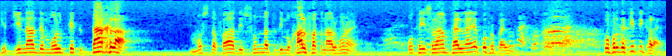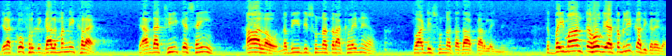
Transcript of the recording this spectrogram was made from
کہ جنہ دے ملک داخلہ مستفا دی سنت دی مخالفت نال ہونا ہے اتے اسلام پھیلنا یا کفر پھیلنا کفر تو کیتی کھڑا ہے، جڑا کفر دی گل منی کھڑا ہے آدھا ٹھیک ہے سی آ لو نبی دی سنت رکھ لینا ہاں، تاری سنت ادا کر لینا ہاں۔ بئیمان تے ہو گیا، تبلیغ کا دی کرے گا؟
